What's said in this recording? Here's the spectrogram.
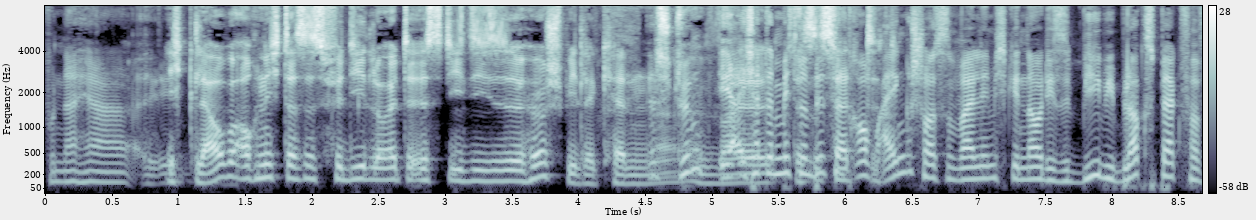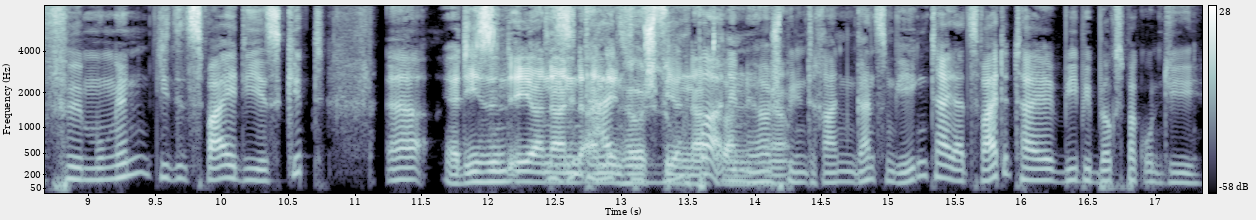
Von daher. äh, Ich glaube auch nicht, dass es für die Leute ist, die diese Hörspiele kennen. Das stimmt. äh, Ja, ich hatte mich so ein bisschen halt- drauf eingeschossen, weil nämlich genau diese Bibi Blocksberg-Verfilmungen, diese zwei, die es gibt, äh, Ja, die sind eher die an, sind an halt den Hörspielen super nah dran. an den Hörspielen dran. Ganz im Gegenteil. Der zweite Teil, Bibi Blocksberg und die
